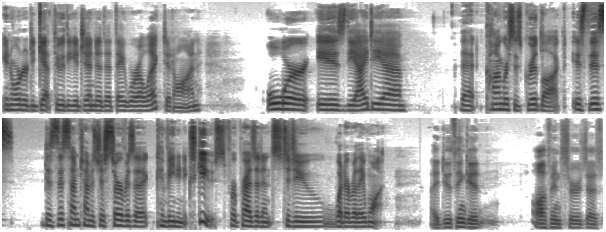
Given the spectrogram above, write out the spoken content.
in order to get through the agenda that they were elected on? Or is the idea that Congress is gridlocked, is this does this sometimes just serve as a convenient excuse for presidents to do whatever they want? I do think it often serves as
